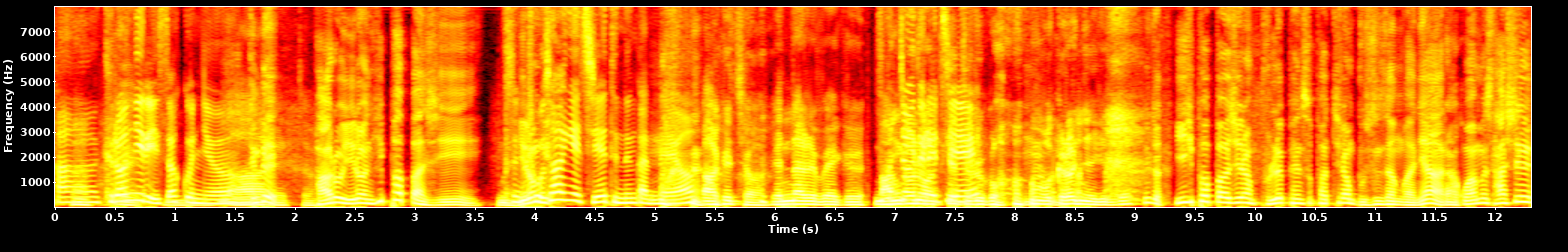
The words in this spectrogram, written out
아 그런 네. 일이 있었군요. 아, 근데 그랬죠. 바로 이런 힙합 바지 무슨 이런 게- 조상의 지혜 듣는 같네요. 아 그렇죠. 옛날에 왜그 어깨 지혜. 두르고 뭐 그런 얘기인데. 그러니까 이 힙합 바지랑 블랙팬서 파티랑 무슨 상관이야라고 하면 사실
